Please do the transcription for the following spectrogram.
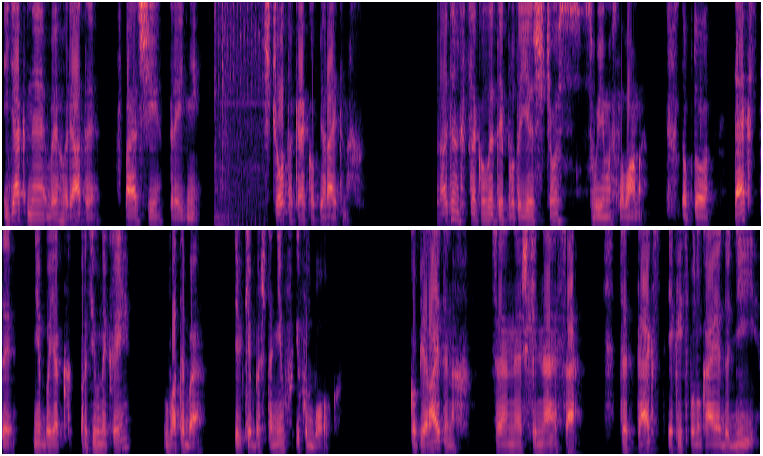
і як не вигоряти в перші три дні. Що таке копірайтинг? Копірайтинг це коли ти продаєш щось своїми словами. Тобто тексти, ніби як працівники в АТБ, тільки без штанів і футболок. Копірайтинг це не шкільне есе, це текст, який спонукає до дії.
